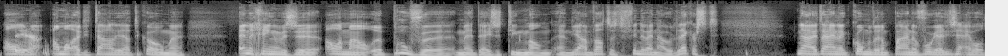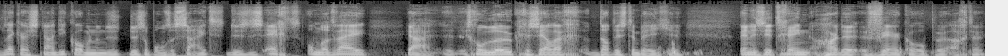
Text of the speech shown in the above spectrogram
Allemaal, Ja. allemaal uit Italië laten komen. En dan gingen we ze allemaal eh, proeven met deze tien man. En ja, wat is, vinden wij nou het lekkerst? Nou, uiteindelijk komen er een paar naar voren. Ja, die zijn wel het lekkerst. Nou, die komen dus, dus op onze site. Dus het is echt omdat wij... Ja, het is gewoon leuk, gezellig. Dat is het een beetje. En er zit geen harde verkoop eh, achter.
